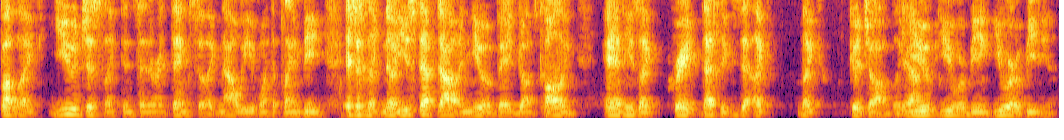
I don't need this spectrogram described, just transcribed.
but like you just like didn't say the right thing, so like now we want the plan B." It's just like, "No, you stepped out and you obeyed God's calling." And he's like, "Great. That's exact like like good job. Like Yeah. you you were being you were obedient."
